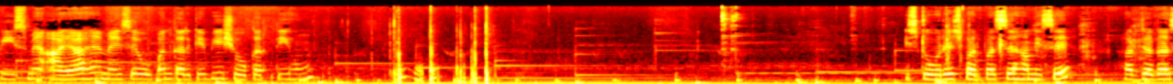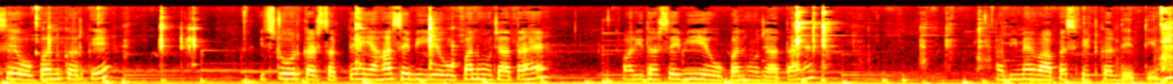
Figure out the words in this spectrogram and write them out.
पीस में आया है। मैं इसे ओपन करके भी शो करती हूँ। स्टोरेज पर्पज से हम इसे हर जगह से ओपन करके स्टोर कर सकते हैं। यहाँ से भी ये ओपन हो जाता है और इधर से भी ये ओपन हो जाता है। अभी मैं वापस फिट कर देती हूँ।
